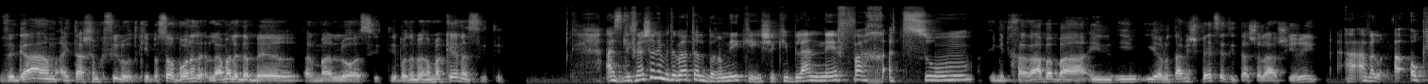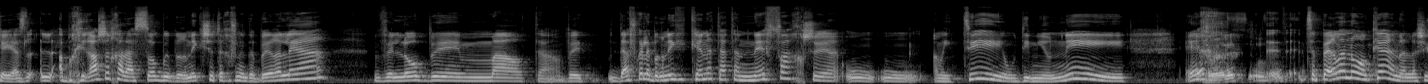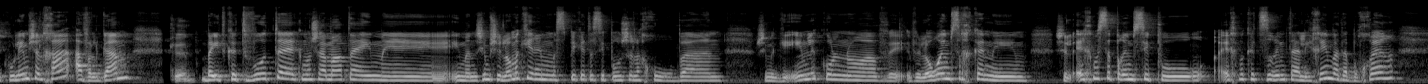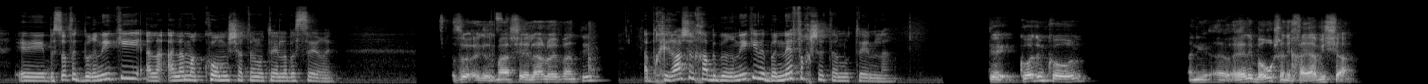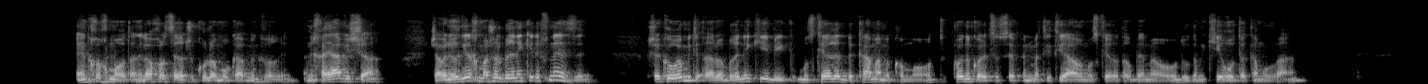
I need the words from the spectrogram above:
וגם הייתה שם כפילות, כי בסוף, בוא נד... למה לדבר על מה לא עשיתי? בוא נדבר על מה כן עשיתי. אז לפני שאני מדברת על ברניקי, שקיבלה נפח עצום... היא מתחרה בה, היא, היא, היא על אותה משבצת איתה של העשירים. אבל אוקיי, אז הבחירה שלך לעסוק בברניקי, שתכף נדבר עליה, ולא במרתה. ודווקא לברניקי כן נתת נפח שהוא אמיתי, הוא דמיוני. איך? תספר לנו, כן, על השיקולים שלך, אבל גם כן. בהתכתבות, אה, כמו שאמרת, עם, אה, עם אנשים שלא מכירים מספיק את הסיפור של החורבן, שמגיעים לקולנוע ו, ולא רואים שחקנים, של איך מספרים סיפור, איך מקצרים תהליכים, ואתה בוחר אה, בסוף את ברניקי על, על המקום שאתה נותן לה בסרט. אז מה השאלה? לא הבנתי. הבחירה שלך בברניקי ובנפח שאתה נותן לה. תראה, קודם כל, אני, היה לי ברור שאני חייב אישה. אין חוכמות, אני לא יכול סרט שכולו מורכב מגברים. אני חייב אישה. עכשיו, אני אגיד לך משהו על ברניקי לפני זה. כשקוראים, הלוא ברניקי מוזכרת בכמה מקומות, קודם כל אצל יוסף בן מתתיהו היא מוזכרת הרבה מאוד, הוא גם הכיר אותה כמובן,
